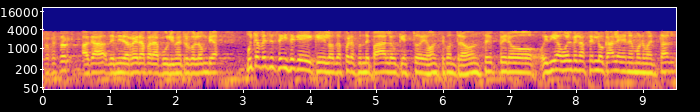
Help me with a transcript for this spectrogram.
Profesor, acá de Mide Herrera para Publimetro Colombia. Muchas veces se dice que, que los de afuera son de palo, que esto es 11 contra 11, pero hoy día vuelven a ser locales en el Monumental,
